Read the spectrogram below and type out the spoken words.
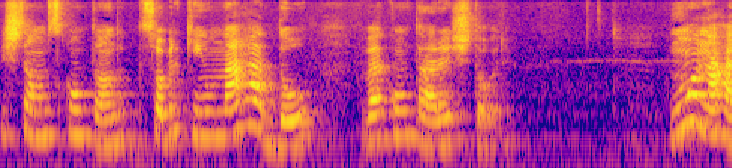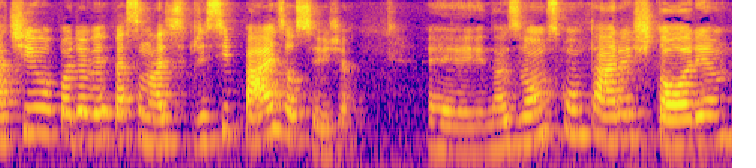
estamos contando, sobre quem o narrador vai contar a história. Numa narrativa pode haver personagens principais, ou seja, é, nós vamos contar a história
